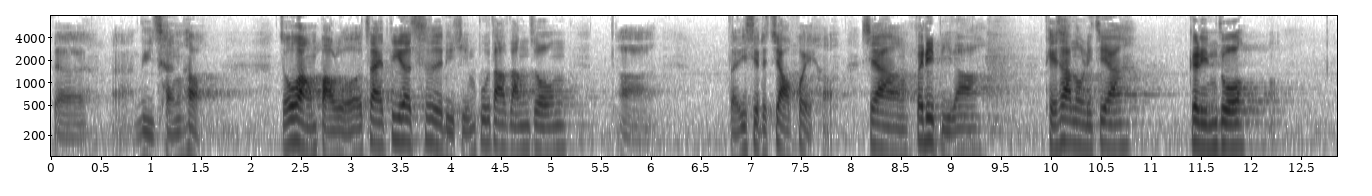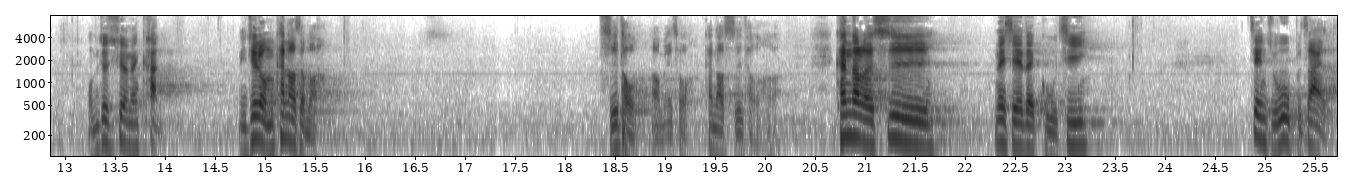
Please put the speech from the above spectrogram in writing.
的呃旅程哈，走访保罗在第二次旅行布道当中啊的一些的教会哈，像腓立比啦、帖撒罗尼迦、哥林多，我们就去那边看。你觉得我们看到什么？石头。啊，没错，看到石头哈，看到的是那些的古迹，建筑物不在了，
